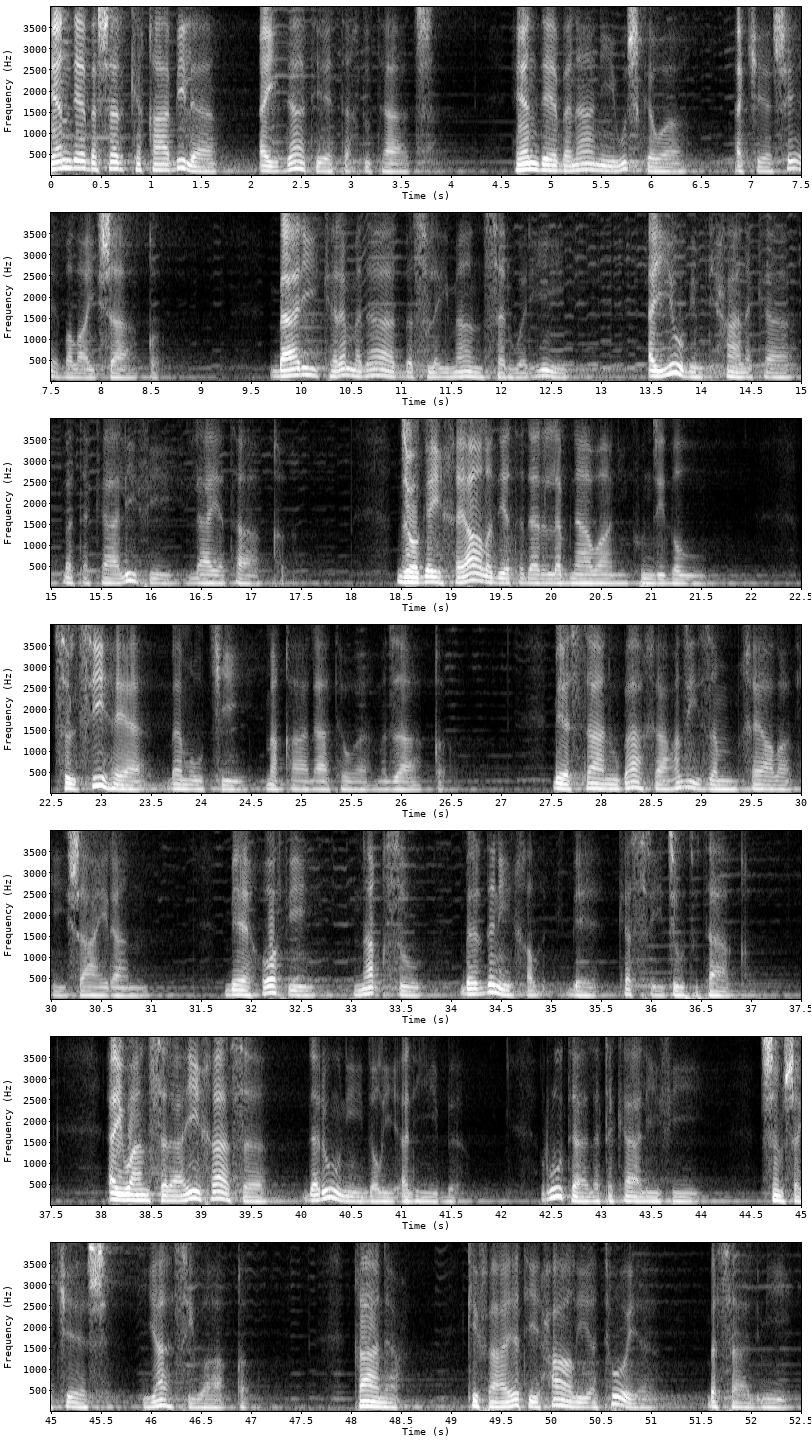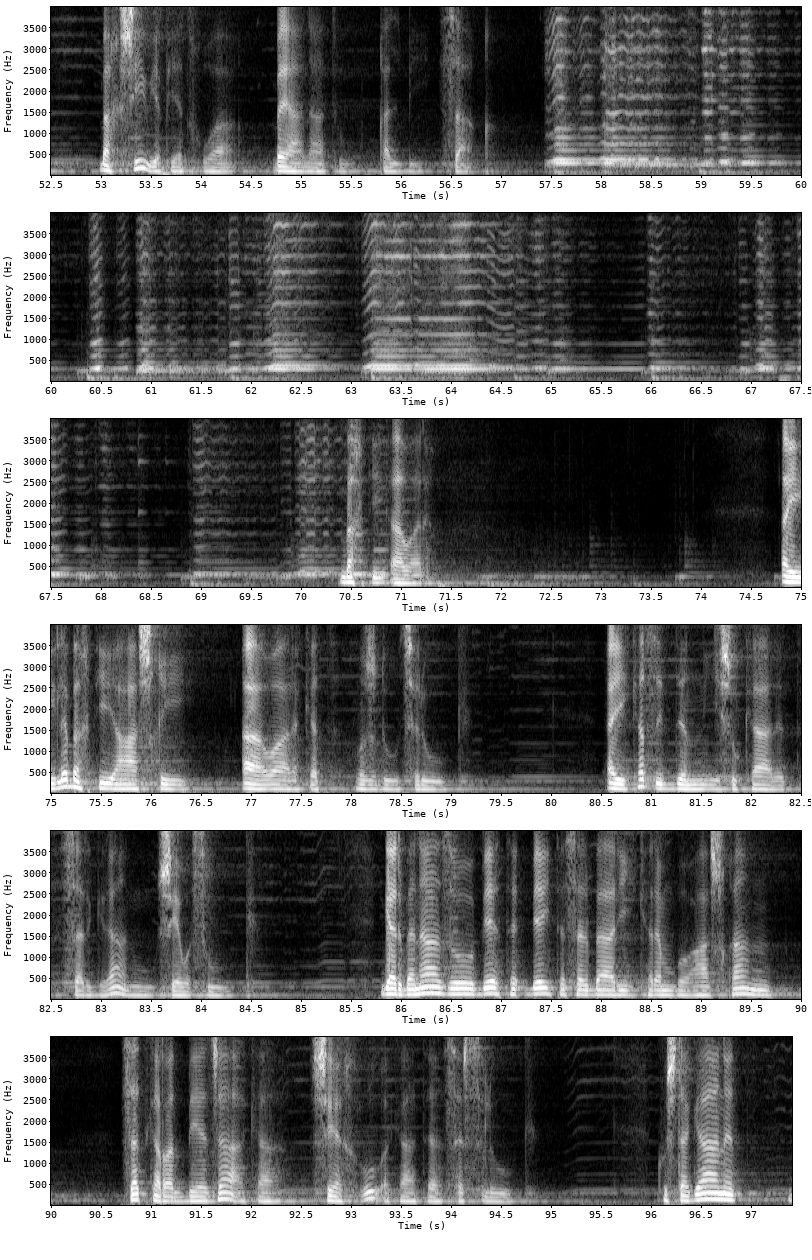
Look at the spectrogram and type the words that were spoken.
هێندێ بەشەر کە قابیلە ئەیداتێ تەخت و تاج هێندێ بە نانی وشکەوە ئەکێشێ بەڵای شاق باری کەرە مەدات بە سولەیمان سەروەری ئەیوب ئیمتیحانەکە بە تەکالیفی لایەتاق جۆگەی خەیاڵە دێتە دەر لە بناوانی کونجی دڵ سلسی هەیە بە موڵکی مەقالاتەوە مەزاق بێستان و باخە عەزیزم خەیاڵاتی شاعیران بێ خۆفی نەقس و بردنی خەڵک بێ کەسری جووت و تاق ئەیوانسەرایی خاسە دەروونی دڵی ئەدیب ڕووتە لە تەکالیفی شمشەکێش یا سیواق قانع کیفایەتی حاڵی ئەتۆیە بە سالمی بەخشیویە پێت خوا بەیانات و قەلبی ساق. بەختی ئاوارە ئەی لە بەختی عاشقی ئاوارەکەت مژدوو چرووک ئەی کەسی دن ئیش و کارت سەر گران و شێوە سووک گەر بە نازۆ بێیتە سەر باری کەرەم بۆ عاشقان سەد کەڕەت بێ جا ئەکا شێخ ڕوو ئەکاتە سەر سلووک کوشتەگانت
